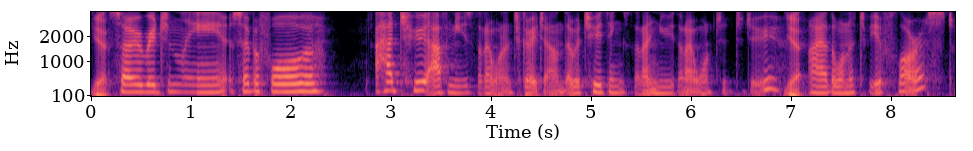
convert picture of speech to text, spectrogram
Yeah. So originally, so before I had two avenues that I wanted to go down. There were two things that I knew that I wanted to do. Yeah. I either wanted to be a florist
